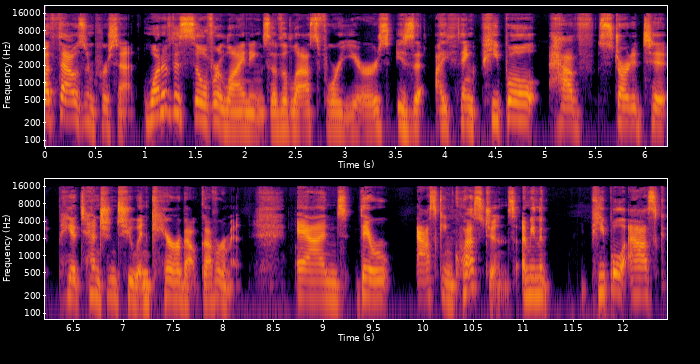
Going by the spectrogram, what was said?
A thousand percent. One of the silver linings of the last four years is that I think people have started to pay attention to and care about government. And they're asking questions. I mean, the, people ask,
